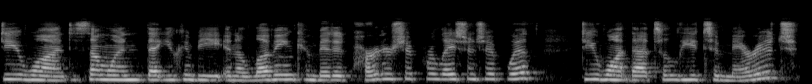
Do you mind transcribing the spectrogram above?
Do you want someone that you can be in a loving, committed partnership relationship with? Do you want that to lead to marriage?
